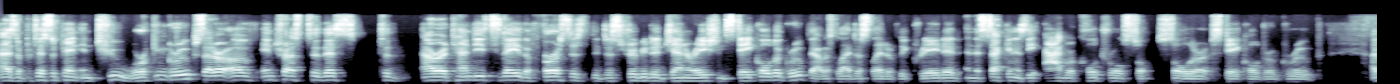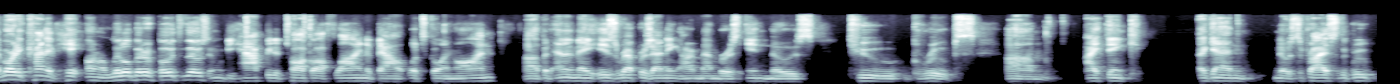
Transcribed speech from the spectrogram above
as a participant in two working groups that are of interest to this to our attendees today. The first is the distributed generation stakeholder group that was legislatively created. And the second is the agricultural so solar stakeholder group. I've already kind of hit on a little bit of both of those and would be happy to talk offline about what's going on. Uh, but MMA is representing our members in those two groups. Um, I think, again, no surprise to the group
